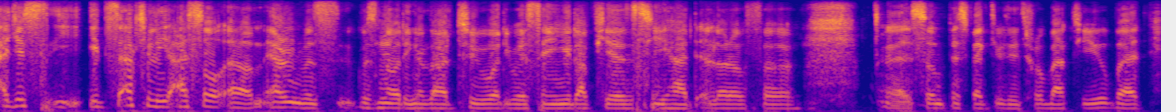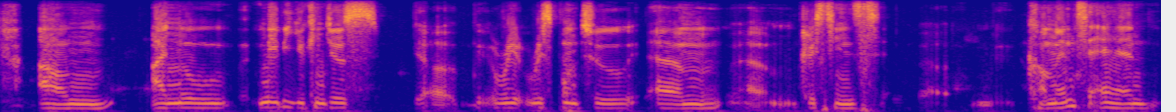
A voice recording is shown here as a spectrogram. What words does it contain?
I just it's actually I saw um, Erin was was nodding a lot to what you were saying. It appears she had a lot of uh, uh, some perspective to throw back to you, but um, I know maybe you can just uh, re respond to um, um Christine's comment and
